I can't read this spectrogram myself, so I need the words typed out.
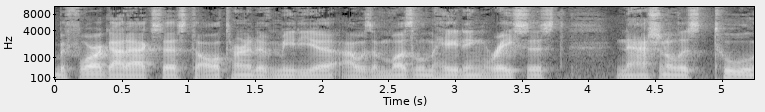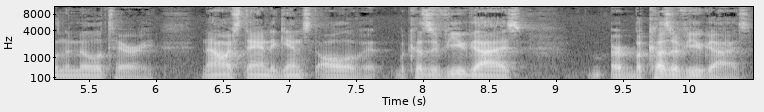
Before I got access to alternative media, I was a Muslim-hating, racist, nationalist tool in the military. Now I stand against all of it because of you guys, or because of you guys."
